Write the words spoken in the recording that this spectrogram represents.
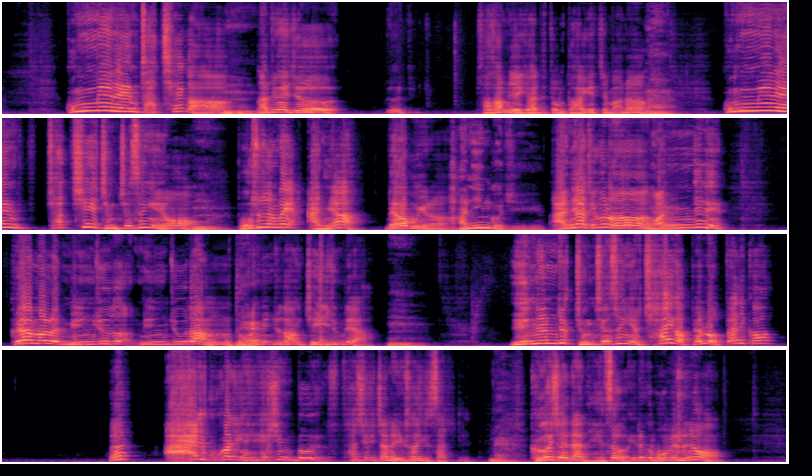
국민의힘 자체가 음흠. 나중에 저, 그, 4.3 얘기할 때 좀 더 하겠지만은 네. 국민의힘 자체의 정체성이요. 음. 보수 정당이 아니야. 내가 보기에는. 아닌 거지. 아니야. 저거는 네. 완전히 그야말로 민주당, 민주당, 더불어민주당 제2중대야. 음. 이념적 정체성이 차이가 별로 없다니까? 예? 아주 국가적인 핵심 뭐 사실 있잖아요. 역사적 사실. 네. 그것에 대한 해석 이런 거 보면은요.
